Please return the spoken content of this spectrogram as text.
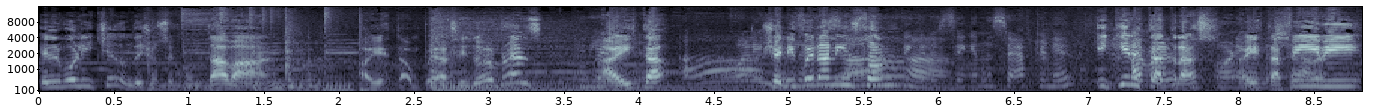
el boliche donde ellos se juntaban. Ahí está, un pedacito de Friends. Ahí está Jennifer Aniston. ¿Y quién está atrás? Ahí está Phoebe.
